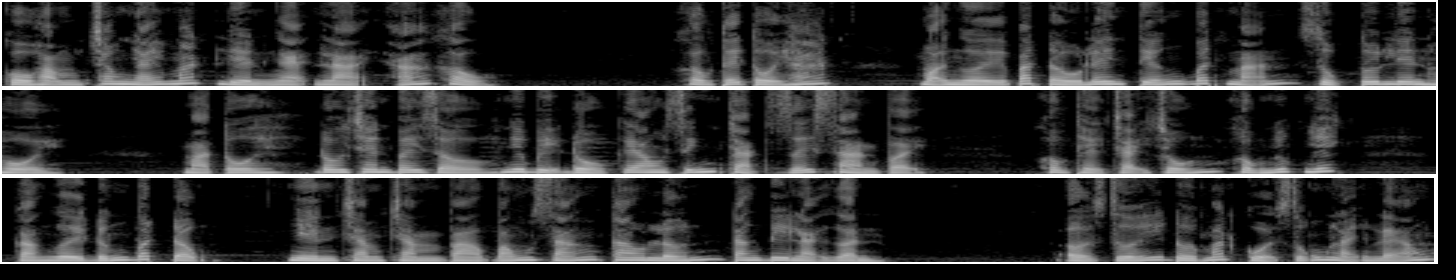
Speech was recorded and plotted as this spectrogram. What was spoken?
Cổ họng trong nháy mắt liền nghẹn lại á khẩu. Không thấy tôi hát, mọi người bắt đầu lên tiếng bất mãn dục tôi liên hồi. Mà tôi, đôi chân bây giờ như bị đổ keo dính chặt dưới sàn vậy. Không thể chạy trốn, không nhúc nhích. Cả người đứng bất động, nhìn chằm chằm vào bóng dáng cao lớn đang đi lại gần. Ở dưới đôi mắt của Dũng lạnh lẽo,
